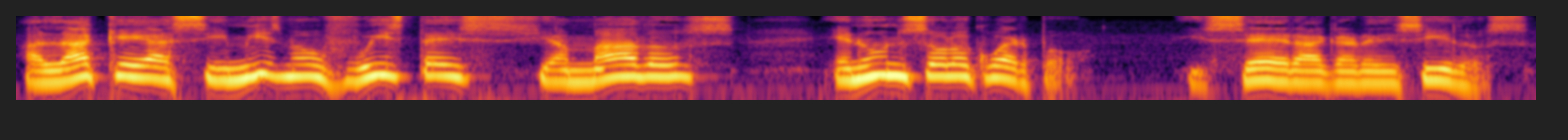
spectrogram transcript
a la que asimismo fuisteis llamados en un solo cuerpo, y ser agradecidos.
